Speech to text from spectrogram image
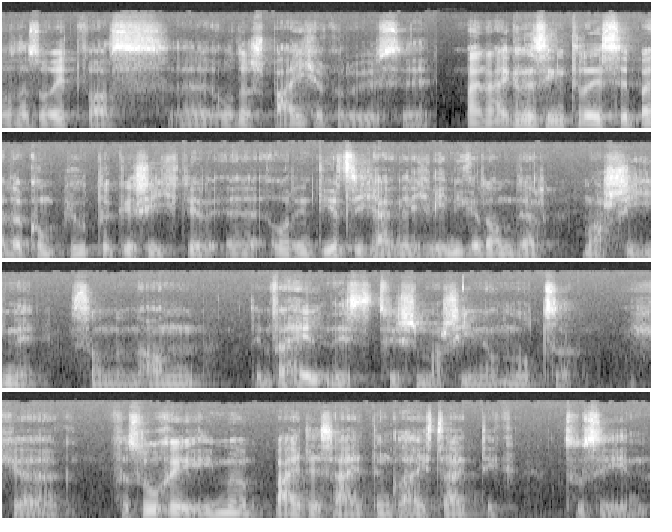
oder so etwas äh, oder Speichergröße. Mein eigenes Interesse bei der Computergeschichte äh, orientiert sich eigentlich weniger an der Maschine, sondern an dem Verhältnis zwischen Maschine und Nutzer. Ich äh, versuche immer beide Seiten gleichzeitig zu sehen.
